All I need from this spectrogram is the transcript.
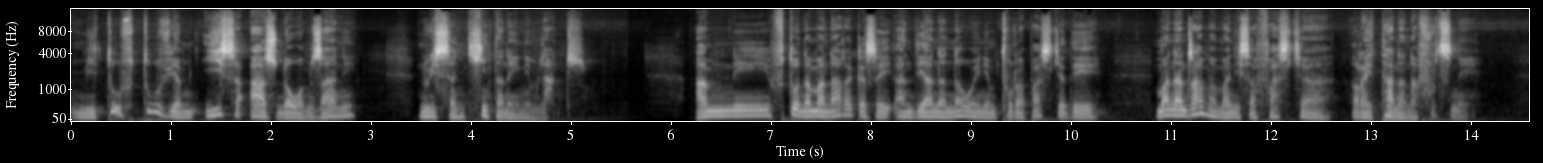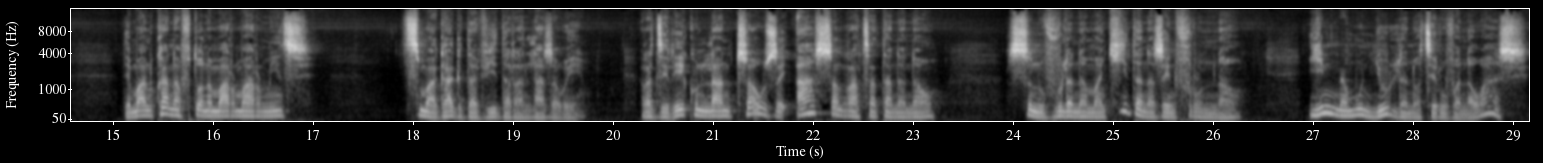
mitovitovy amin'ny isa azonao amin'izany no isan'ny kintana eny amin'ny lanitra. Amin'ny fotoana manaraka izay andehananao eny amin'ny torapasika dia manandrama manisa fasika iray tanana fotsiny. Dia manokàna fotoana maromaro mihitsy. Tsy mahagaga Davida raha nilaza hoe, Raha jereko ny lanitrao izay asan'ny rantsan-tananao sy ny volana mankintana izay noforoninao, inona moa ny olona no atsirovanao azy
